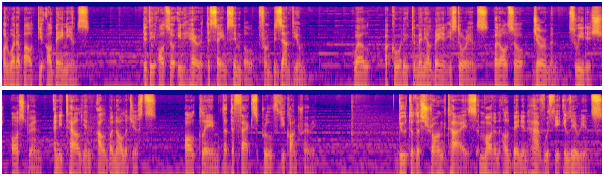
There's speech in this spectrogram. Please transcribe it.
But what about the Albanians? Did they also inherit the same symbol from Byzantium? Well, According to many Albanian historians, but also German, Swedish, Austrian and Italian albanologists, all claim that the facts prove the contrary. Due to the strong ties modern Albanians have with the Illyrians,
